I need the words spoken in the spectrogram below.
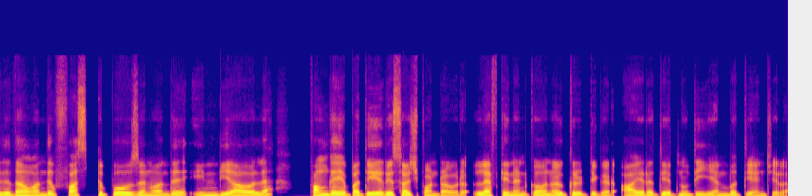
இதுதான் வந்து ஃபஸ்ட்டு பர்சன் வந்து இந்தியாவில் ஃபங்கையை பற்றி ரிசர்ச் பண்ணுறவர் லெஃப்டினன்ட் கர்னல் கிரிட்டிகர் ஆயிரத்தி எட்நூற்றி எண்பத்தி அஞ்சில்.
